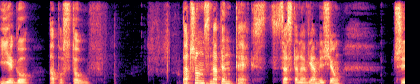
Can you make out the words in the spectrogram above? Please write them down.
i jego apostołów. Patrząc na ten tekst, zastanawiamy się, czy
